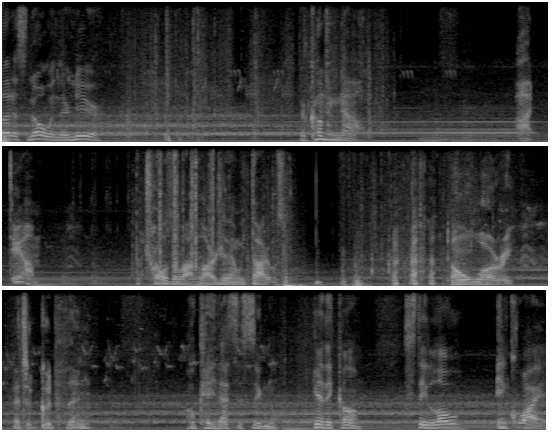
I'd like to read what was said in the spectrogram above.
let us know when they're near. They're coming now. Ah, damn. Patrol's a lot larger than we thought it was. Don't worry. That's a good thing. Okay, that's the signal. Here they come. Stay low and quiet.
